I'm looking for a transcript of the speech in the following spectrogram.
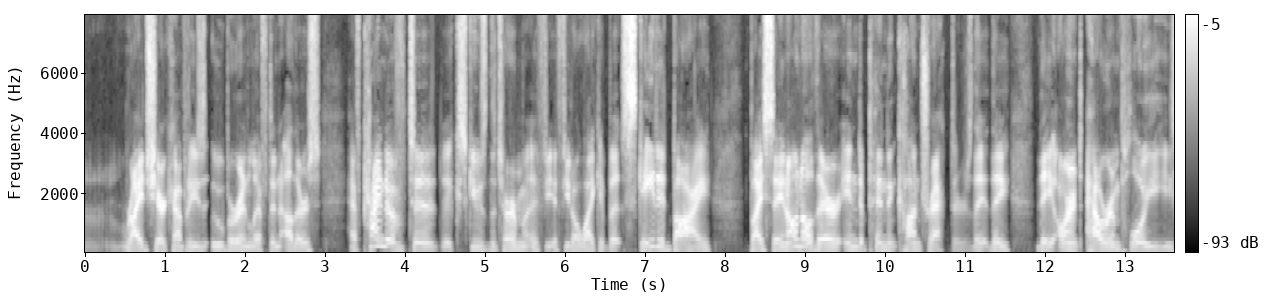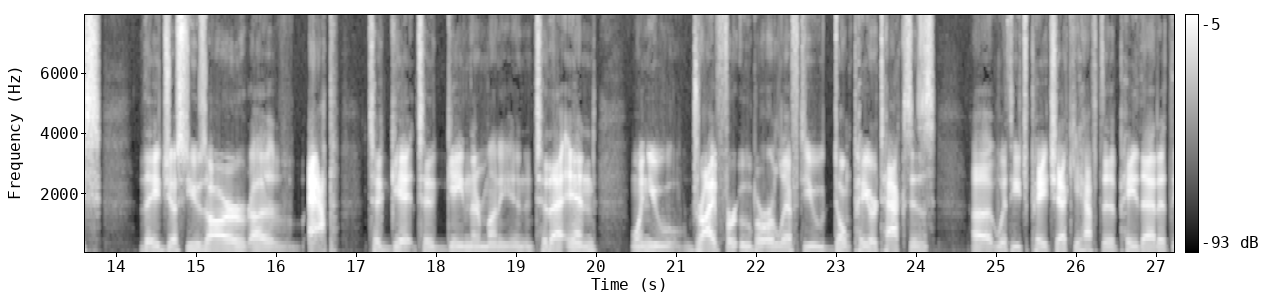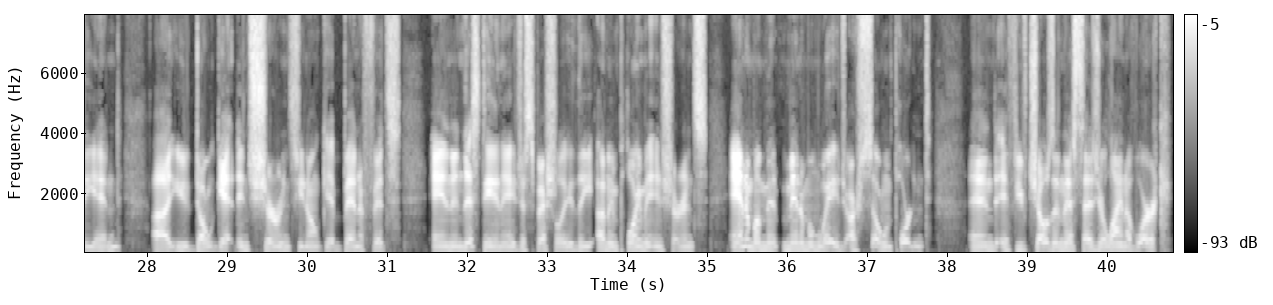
rideshare companies, Uber and Lyft and others, have kind of, to excuse the term if you, if you don't like it, but skated by by saying, "Oh no, they're independent contractors. They they they aren't our employees. They just use our uh, app to get to gain their money." And to that end, when you drive for Uber or Lyft, you don't pay your taxes uh, with each paycheck. You have to pay that at the end. Uh, you don't get insurance. You don't get benefits. And in this day and age, especially, the unemployment insurance and a minimum wage are so important. And if you've chosen this as your line of work,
